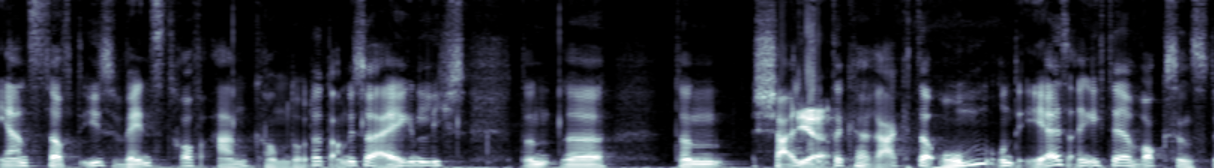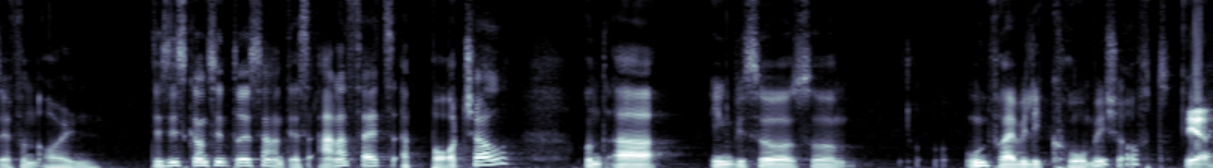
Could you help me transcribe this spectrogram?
ernsthaft ist, wenn es drauf ankommt, oder? Dann ist er eigentlich, dann, äh, dann schaltet Ja. der Charakter um und er ist eigentlich der Erwachsenste von allen. Das ist ganz interessant. Er ist einerseits ein Botschal und äh, irgendwie so, so unfreiwillig komisch oft. Ja.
